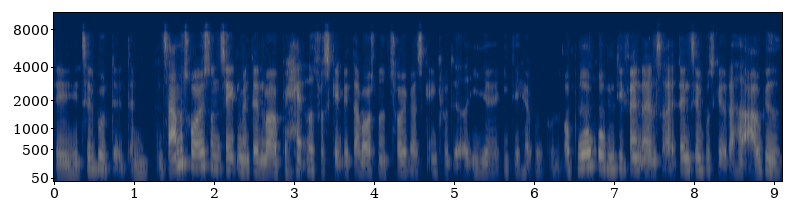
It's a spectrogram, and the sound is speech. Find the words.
det, tilbudt den, den samme trøje sådan set, men den var behandlet forskelligt. Der var også noget tøjvask inkluderet i, øh, i det her udbud. Og brugergruppen de fandt altså, at den tilbudsgiver, der havde afgivet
